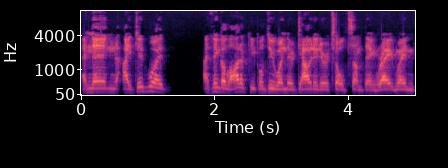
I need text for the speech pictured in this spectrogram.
And then I did what I think a lot of people do when they're doubted or told something, right? When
